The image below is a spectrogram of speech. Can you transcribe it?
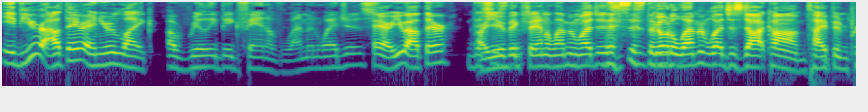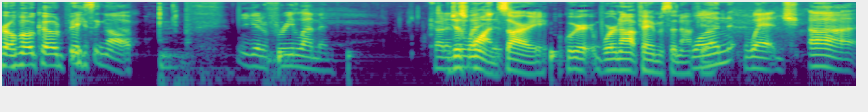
if you're out there and you're like a really big fan of lemon wedges, Hey, are you out there? Are you a big the- fan of lemon wedges? This is the- Go to lemonwedges.com, type in promo code facing off. you get a free lemon. Cut Just one, sorry. We're we're not famous enough yet. One wedge. Uh,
